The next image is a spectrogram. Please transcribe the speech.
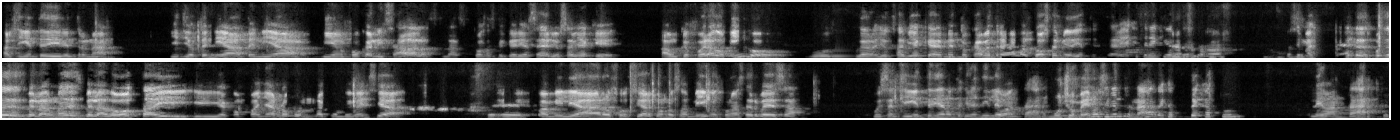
al siguiente día ir a entrenar. Y yo tenía, tenía bien focalizadas las, las cosas que quería hacer. Yo sabía que, aunque fuera domingo, yo sabía que me tocaba entrenar a las 12 de mediodía, sabía que tenía que ir a hacerlo. Entonces, imagínate, después de desvelar, una desveladota y, y acompañarlo con la convivencia eh, familiar o social con los amigos, con una cerveza, pues al siguiente día no te querías ni levantar, mucho menos ir a entrenar, deja, deja tú levantarte.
